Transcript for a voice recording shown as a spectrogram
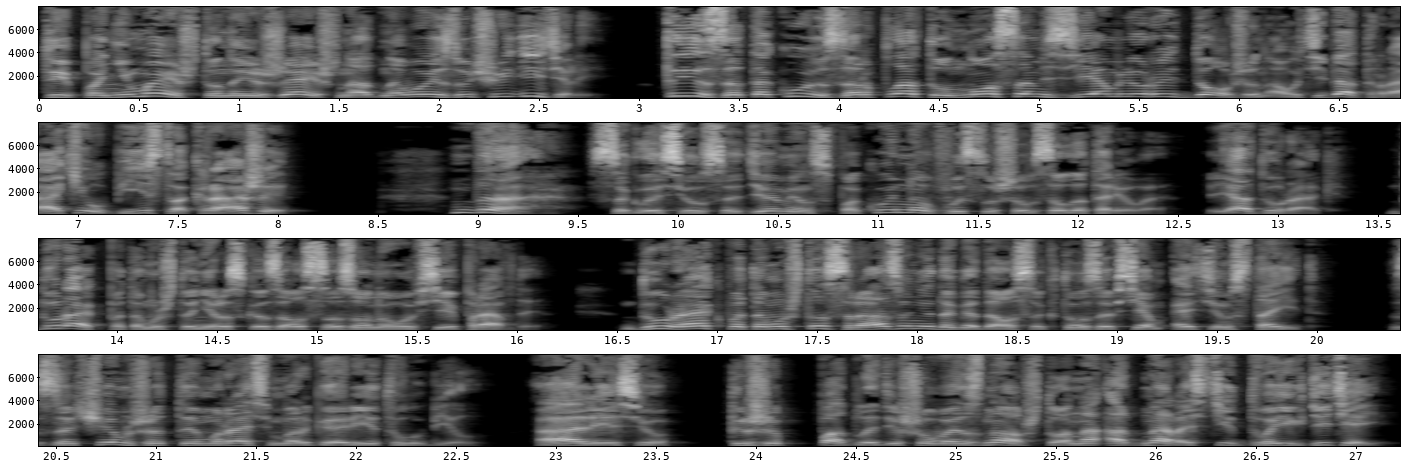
Ты понимаешь, что наезжаешь на одного из учредителей? Ты за такую зарплату носом землю рыть должен, а у тебя драки, убийства, кражи. Да, согласился Демин, спокойно выслушав Золотарева. Я дурак. Дурак, потому что не рассказал Сазонову всей правды. Дурак, потому что сразу не догадался, кто за всем этим стоит. Зачем же ты, мразь, Маргариту убил? А Олесю? Ты же, падла дешевая, знал, что она одна растит двоих детей.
